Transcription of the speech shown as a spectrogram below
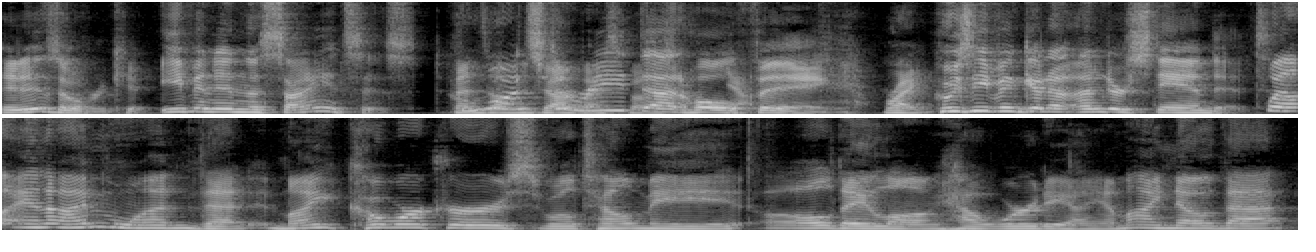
It is overkill, even in the sciences. Depends Who wants job, to read that whole Yeah. thing? Right. Who's even going to understand it? Well, and I'm one that my coworkers will tell me all day long how wordy I am. I know that.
